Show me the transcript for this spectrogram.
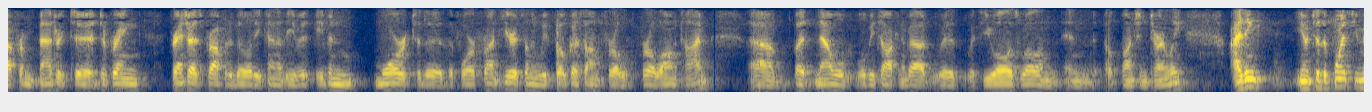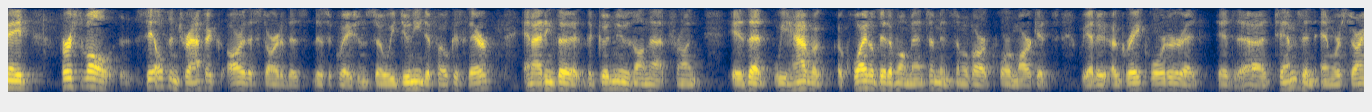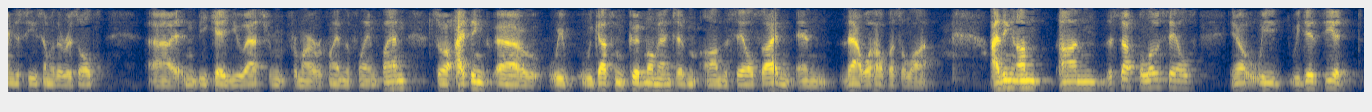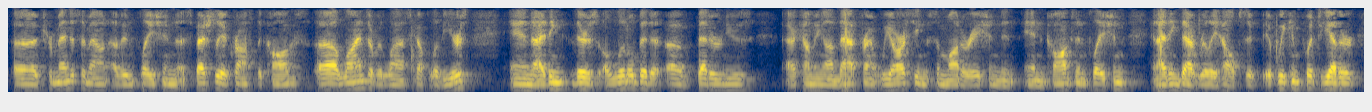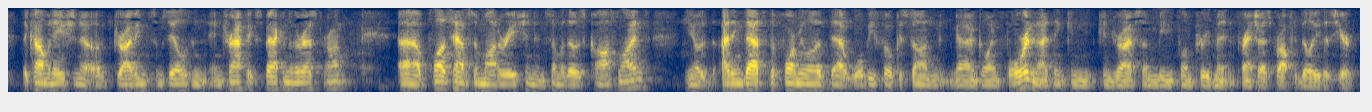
from Patrick to bring franchise profitability kind of even more to the forefront here. It's something we focus on for for a long time. Um but now we'll we'll be talking about with you all as well and a bunch internally. I think, you know, to the points you made, first of all, sales and traffic are the start of this equation, so we do need to focus there. And I think the good news on that front is that we have a quite a bit of momentum in some of our core markets. We had a great quarter at uh, Tim's, and we're starting to see some of the results uh, in BK US from our Reclaim the Flame plan. So I think uh, we we got some good momentum on the sales side, and that will help us a lot. I think on the stuff below sales, you know, we we did see a tremendous amount of inflation, especially across the COGS uh, lines over the last couple of years. And I think there's a little bit of better news uh, coming on that front. We are seeing some moderation in COGS inflation, and I think that really helps. If we can put together the combination of driving some sales and traffic back into the restaurant, uh, plus have some moderation in some of those cost lines, you know, I think that's the formula that we'll be focused on going forward, and I think can drive some meaningful improvement in franchise profitability this year.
